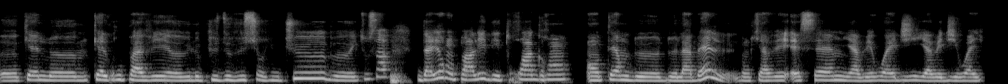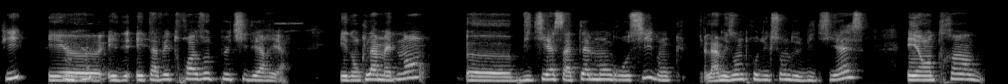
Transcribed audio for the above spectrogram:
euh, quel, quel groupe avait le plus de vues sur YouTube et tout ça. D'ailleurs, on parlait des trois grands en termes de, de labels. Donc, il y avait SM, il y avait YG, il y avait JYP. Et mm-hmm. tu avais trois autres petits derrière. Et donc là, maintenant, BTS a tellement grossi, donc la maison de production de BTS est en train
